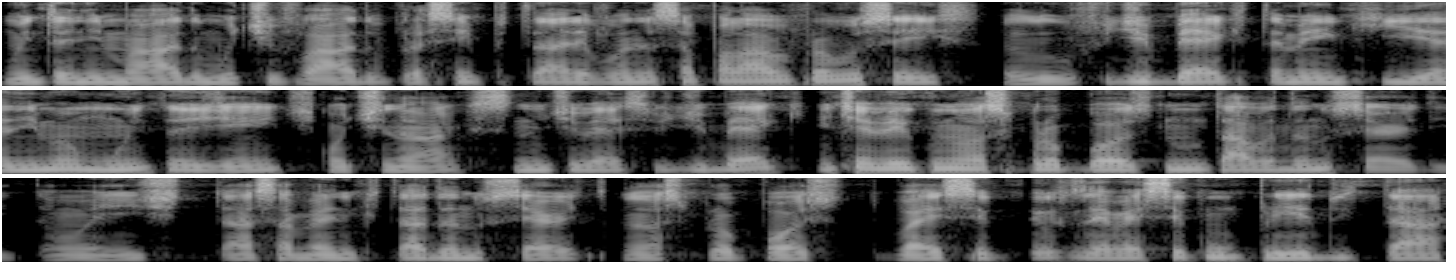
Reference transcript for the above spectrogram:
muito animado, motivado para sempre estar tá levando essa palavra para vocês. Pelo feedback também que anima muito a gente continuar, que se não tivesse feedback, a gente ia ver que o nosso propósito não estava dando certo. Então a gente está sabendo que está dando certo, o nosso propósito vai ser, se Deus quiser, vai ser cumprido e está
